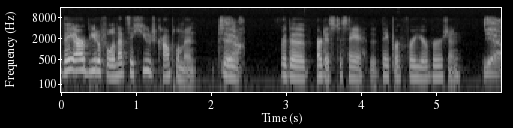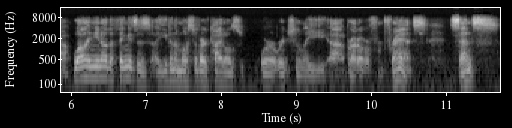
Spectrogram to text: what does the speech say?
they are beautiful, and that's a huge compliment to Yeah. for the artist to say that they prefer your version. Yeah. Well, and you know, the thing is, is even though most of our titles were originally uh, brought over from France, since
